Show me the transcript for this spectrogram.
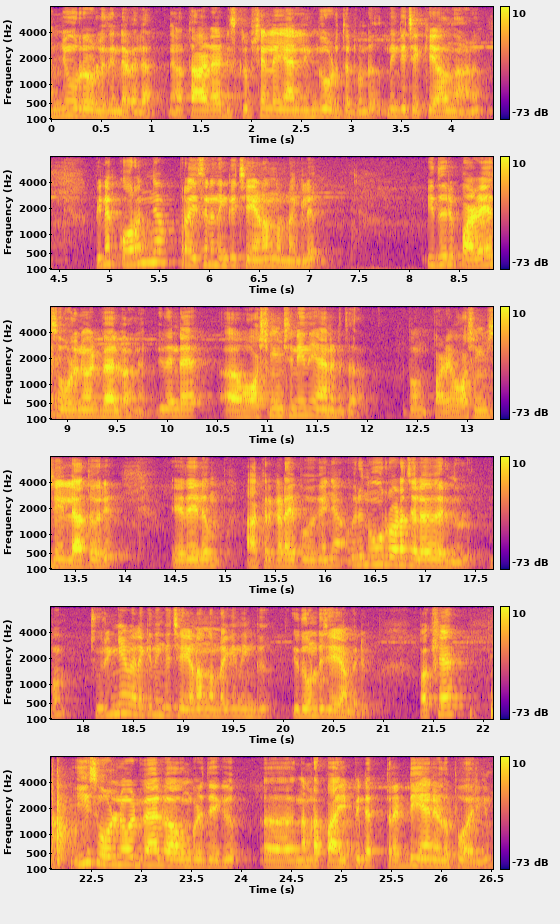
അഞ്ഞൂറ് രൂപ ഉള്ളൂ ഇതിന്റെ വില. താഴെ ഡിസ്ക്രിപ്ഷനിൽ ഞാൻ ലിങ്ക് കൊടുത്തിട്ടുണ്ട്. നിങ്ങൾക്ക് ചെക്ക് ചെയ്യാവുന്നതാണ്. പിന്നെ കുറഞ്ഞ പ്രൈസിന് നിങ്ങൾക്ക് ചെയ്യണം എന്നുണ്ടെങ്കിൽ ഇതൊരു പഴയ സോളിനോയിഡ് വാൽവാണ്. ഇതെന്റെ വാഷിംഗ് മെഷീനിൽ നിന്ന് ഞാൻ എടുത്തതാണ് ഇപ്പം പഴയ വാഷിംഗ് മെഷീൻ ഇല്ലാത്തവർ ഏതെങ്കിലും ആക്രിക്കടയിൽ പോയി കഴിഞ്ഞാൽ ഒരു നൂറ് രൂപയുടെ ചിലവ് വരുന്നുള്ളൂ. അപ്പം ചുരുങ്ങിയ വിലയ്ക്ക് നിങ്ങൾക്ക് ചെയ്യണം എന്നുണ്ടെങ്കിൽ നിങ്ങൾക്ക് ഇതുകൊണ്ട് ചെയ്യാൻ പറ്റും. പക്ഷേ ഈ സോളിനോയിഡ് വാൽവ് ആകുമ്പോഴത്തേക്ക് നമ്മുടെ പൈപ്പിന്റെ ത്രെഡ് ചെയ്യാൻ എളുപ്പമായിരിക്കും.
